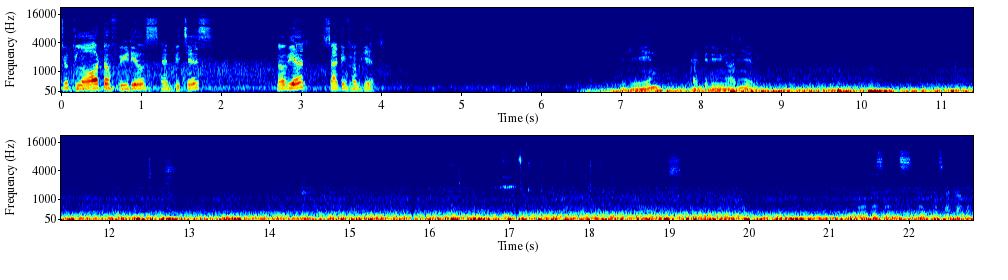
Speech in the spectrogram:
Took lot of videos and pictures. Now we are starting from here. Again, continuing our journey. Both the sides vehicles are coming.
